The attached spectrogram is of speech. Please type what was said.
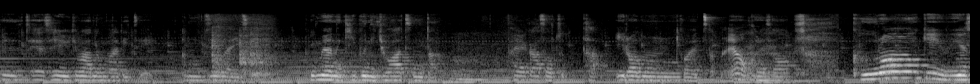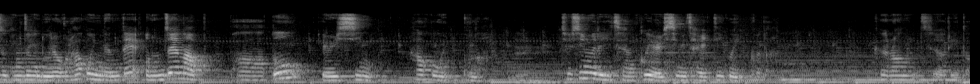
그 제가 제일 좋아하는 말이 이제 언제나 이제 보면은 기분이 좋아진다. 밝아서 좋다 이런 거였잖아요. 음. 그래서 그러기 위해서 굉장히 노력을 하고 있는데 언제나 봐도 열심히 하고 있구나. 네. 초심을 잃지 않고 열심히 잘 뛰고 있구나. 음, 그런 치어리더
